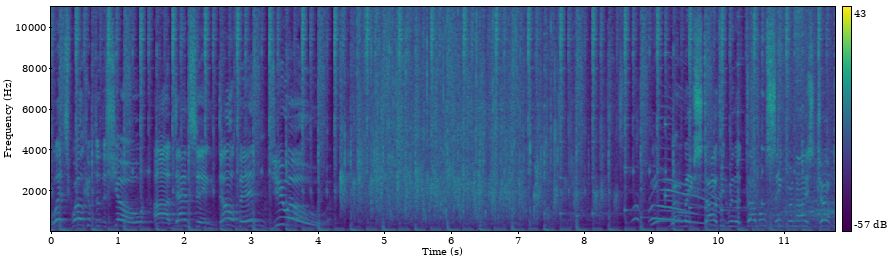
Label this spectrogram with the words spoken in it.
Let's welcome to the show our dancing dolphin duo. Well, they've started with a double synchronized jump.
